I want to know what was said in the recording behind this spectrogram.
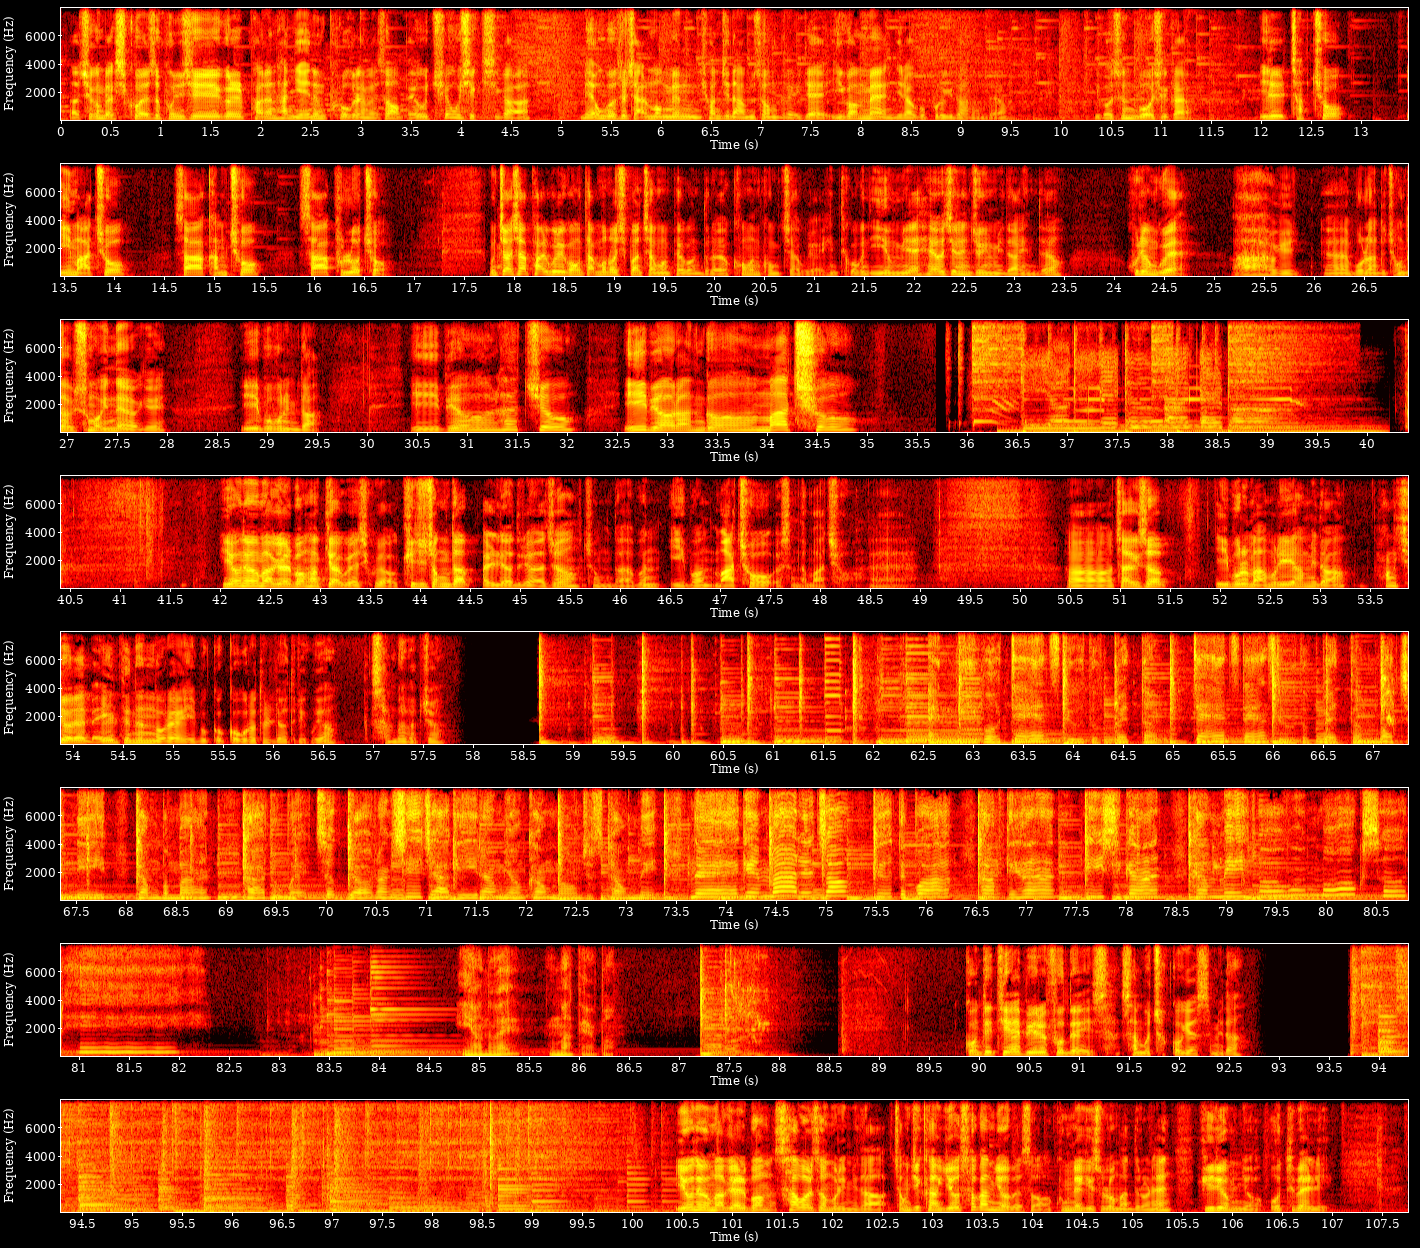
아, 최근 멕시코에서 분식을 파는 한 예능 프로그램에서 배우 최우식 씨가 매운 것을 잘 먹는 현지 남성들에게 이것맨이라고 부르기도 하던데요. 이것은 무엇일까요? 1. 잡초 2. 마초 4. 감초 4. 불로초 문자샵 8910 단문 50원 장문 100원 들어요. 콩은 공짜고요. 힌트곡은 이은미의 헤어지는 중입니다인데요. 후렴구에 아 여기 예, 몰랐는데 정답이 숨어 있네요 여기 이 부분입니다. 이별했죠 이별한 건 맞죠 이연의 음악 앨범 함께하고 계시고요. 퀴즈 정답 알려드려야죠. 정답은 2번 마초였습니다. 마초. 네. 어, 자, 여기서 2부를 마무리합니다. 황치열의 매일 듣는 노래 2부 끝곡으로 들려드리고요. 3부 뵙죠. Will dance to the rhythm. dance dance to the rhythm what you need 평범한 하루의 특별한 시작이라면 come on just tell me 내게 말해줘 그대와 함께한 이 시간 감미로운 목소리 이현우의 음악 앨범 곤티티의 Beautiful Days 3부 첫 곡이었습니다. 이현우의 음악 앨범 4월 선물입니다. 정직한 기업 서강유업에서 국내 기술로 만들어낸 귀리음료 오트벨리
